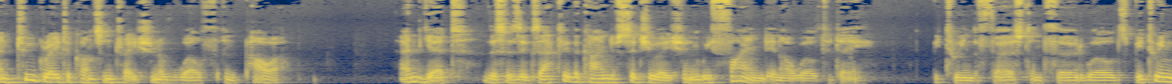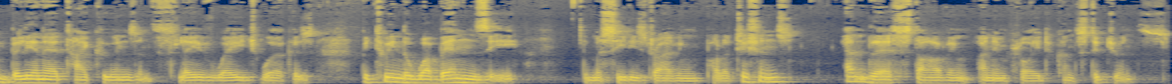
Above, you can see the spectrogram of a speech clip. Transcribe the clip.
and too great a concentration of wealth and power. And yet, this is exactly the kind of situation we find in our world today. Between the first and third worlds, between billionaire tycoons and slave wage workers, between the Wabenzi, the Mercedes driving politicians, and their starving, unemployed constituents.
